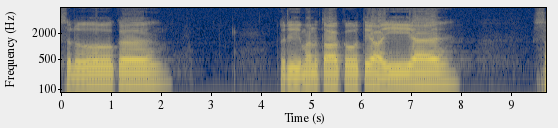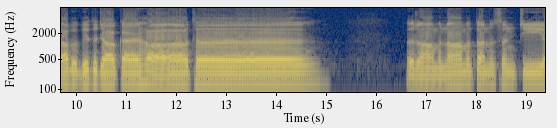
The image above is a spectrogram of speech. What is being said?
ਸ਼ਲੋਕ। ਰੀ ਮਨ ਤਾਕੋ ਧਿਆਈਐ। ਸਭ ਵਿਦ ਜਾ ਕੈ ਹਾਥ। RAM ਨਾਮ ਧਨ ਸੰਚੀਐ।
